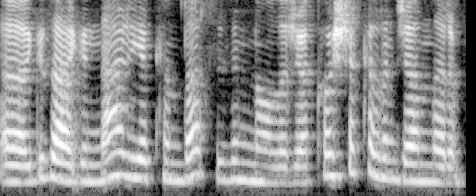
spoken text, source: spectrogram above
Ee, güzel günler yakında sizinle olacak. Hoşçakalın canlarım.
